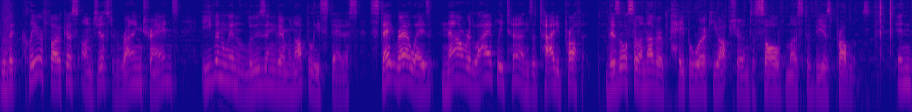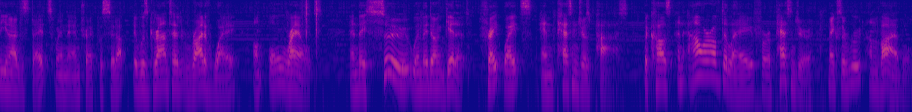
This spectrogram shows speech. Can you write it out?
With a clear focus on just running trains, even when losing their monopoly status, state railways now reliably turns a tidy profit. There's also another paperworky option to solve most of these problems in the United States, when Amtrak was set up, it was granted right-of-way on all rails, and they sue when they don't get it. Freight waits and passengers pass, because an hour of delay for a passenger makes a route unviable,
